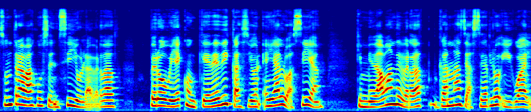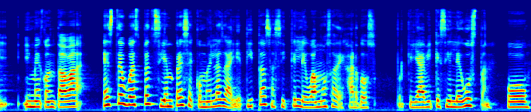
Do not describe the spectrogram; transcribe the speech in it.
Es un trabajo sencillo, la verdad, pero veía con qué dedicación ella lo hacía que me daban de verdad ganas de hacerlo igual y me contaba, este huésped siempre se come las galletitas, así que le vamos a dejar dos, porque ya vi que sí le gustan. O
